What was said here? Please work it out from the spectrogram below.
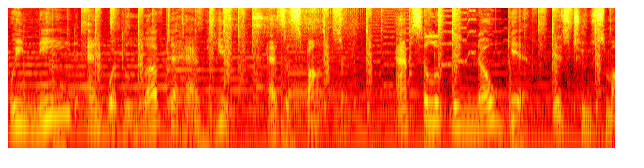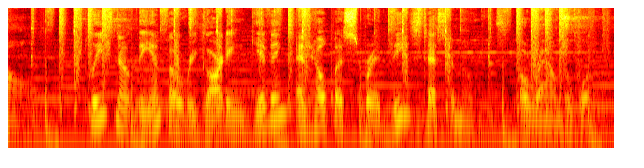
We need and would love to have you as a sponsor. Absolutely no gift is too small. Please note the info regarding giving and help us spread these testimonies around the world.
